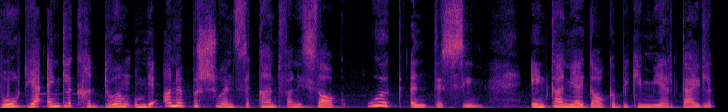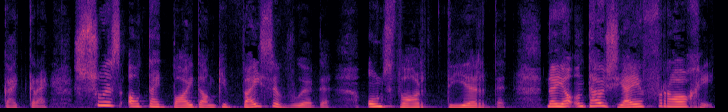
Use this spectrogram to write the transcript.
word jy eintlik gedwing om die ander persoon se kant van die saak ook in te sien en kan jy dalk 'n bietjie meer duidelikheid kry. Soos altyd baie dankie wyse woorde. Ons waardeer dit. Nou ja, onthou as jy 'n vraag het,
